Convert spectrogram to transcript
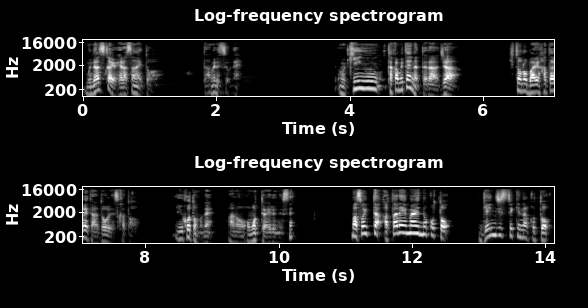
無駄遣いを減らさないとダメですよね。金運高めたいんだったら、じゃあ、人の倍働いたらどうですか？ということもね、あの、思ってはいるんですね。まあそういった当たり前のこと、現実的なこと、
